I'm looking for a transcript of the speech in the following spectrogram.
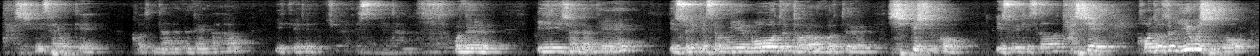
다시 새롭게 거듭나는 은혜가 있게 되는 줄 믿습니다. 오늘 이 저녁에 예수님께서 우리의 모든 더러운 것들을 씻기시고 예수님께서 다시 겉옷을 입으시고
